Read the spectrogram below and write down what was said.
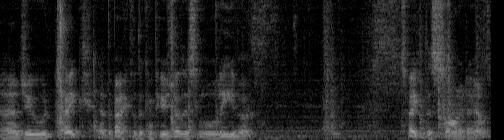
and you would take at the back of the computer this little lever, take the side out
